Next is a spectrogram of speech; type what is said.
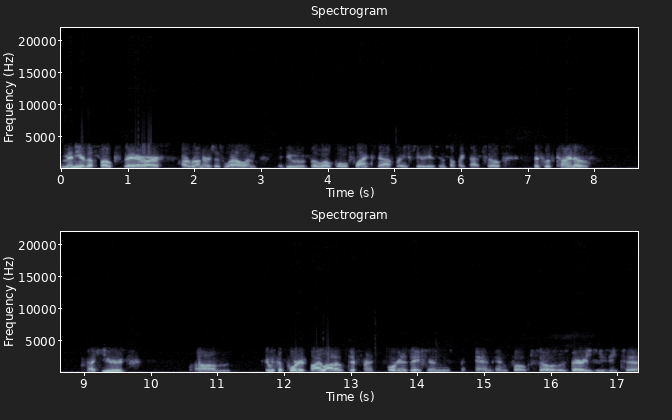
many of the folks there are are runners as well, and they do the local Flagstaff race series and stuff like that. So this was kind of a huge. Um, it was supported by a lot of different organizations and and folks, so it was very easy to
